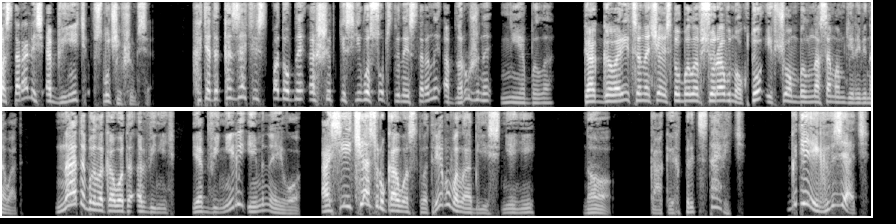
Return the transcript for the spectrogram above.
постарались обвинить в случившемся. Хотя доказательств подобной ошибки с его собственной стороны обнаружено не было. Как говорится, начальству было все равно, кто и в чем был на самом деле виноват. Надо было кого-то обвинить, и обвинили именно его. А сейчас руководство требовало объяснений. Но как их представить? Где их взять?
